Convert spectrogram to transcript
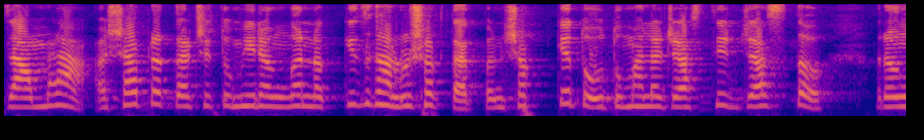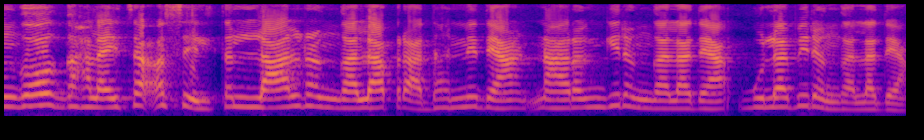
जांभळा अशा प्रकारचे तुम्ही रंग नक्कीच घालू शकतात. पण शक्यतो तुम्हाला जास्तीत जास्त रंग घालायचा असेल तर लाल रंगाला प्राधान्य द्या नारंगी रंगाला द्या गुलाबी रंगाला द्या.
